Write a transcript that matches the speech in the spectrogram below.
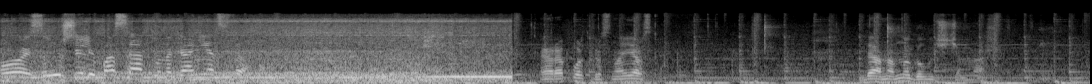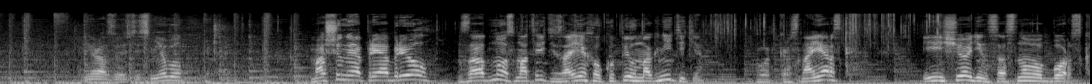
Ой, совершили посадку наконец-то. Аэропорт Красноярска. Да, намного лучше, чем наш. Ни разу я здесь не был. Машину я приобрел. Заодно, смотрите, заехал, купил магнитики. Вот Красноярск. И еще один Сосново-Борск.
